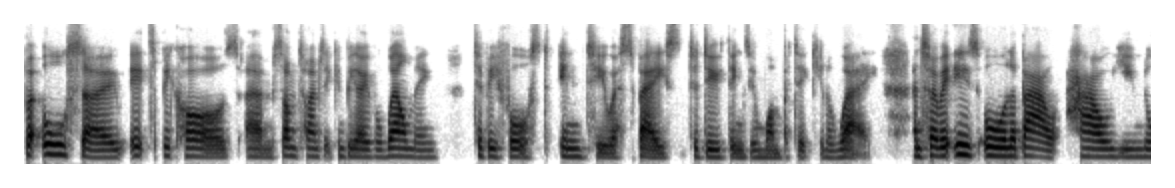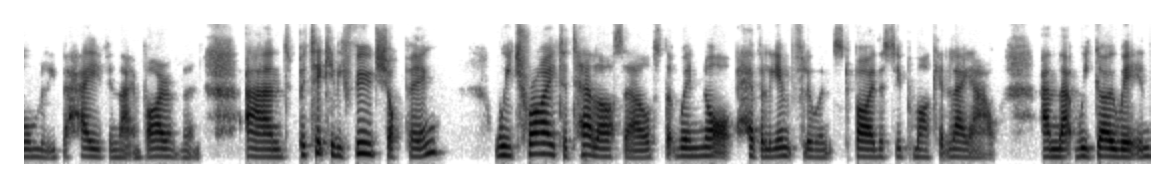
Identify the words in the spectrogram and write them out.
But also, it's because um, sometimes it can be overwhelming to be forced into a space to do things in one particular way. And so it is all about how you normally behave in that environment. And particularly food shopping, we try to tell ourselves that we're not heavily influenced by the supermarket layout and that we go in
